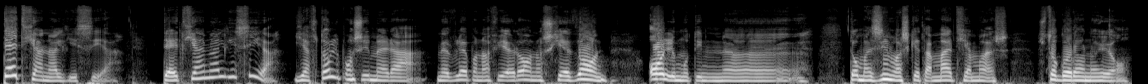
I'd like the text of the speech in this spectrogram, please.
Τέτοια αναλγησία. Τέτοια αναλγησία. Γι' αυτό λοιπόν σήμερα με βλέπω να αφιερώνω σχεδόν όλη μου την, ε, το μαζί μας και τα μάτια μας στον κορονοϊό.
